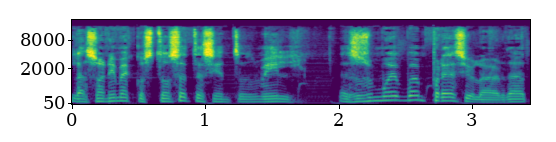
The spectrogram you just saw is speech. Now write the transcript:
La Sony me costó 700 mil. Eso es un muy buen precio, la verdad.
